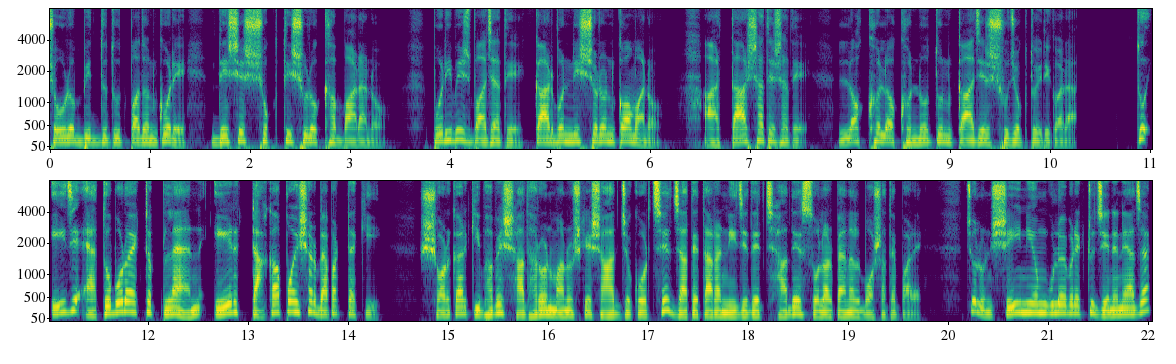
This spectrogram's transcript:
সৌর বিদ্যুৎ উৎপাদন করে দেশের শক্তি সুরক্ষা বাড়ানো, পরিবেশ বাজাতে কার্বন নিঃসরণ কমানো, আর তার সাথে সাথে লক্ষ লক্ষ নতুন কাজের সুযোগ তৈরি করা। তো এই যে এত বড় একটা প্ল্যান, এর টাকা পয়সার ব্যাপারটা কি? সরকার কীভাবে সাধারণ মানুষকে সাহায্য করছে যাতে তারা নিজেদের ছাদে সোলার প্যানেল বসাতে পারে? চলুন সেই নিয়মগুলো এবার একটু জেনে নেওয়া যাক।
